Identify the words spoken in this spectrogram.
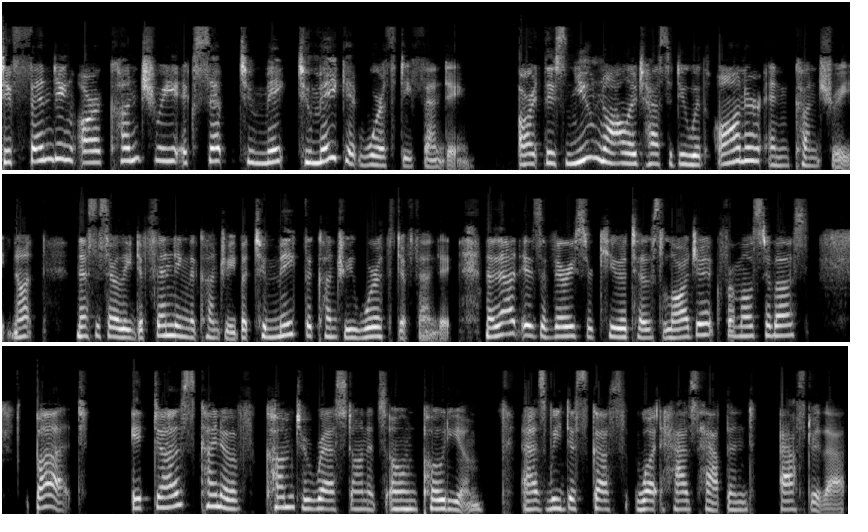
defending our country except to make, to make it worth defending. Our, this new knowledge has to do with honor and country, not necessarily defending the country, but to make the country worth defending. Now that is a very circuitous logic for most of us, but it does kind of come to rest on its own podium as we discuss what has happened after that.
